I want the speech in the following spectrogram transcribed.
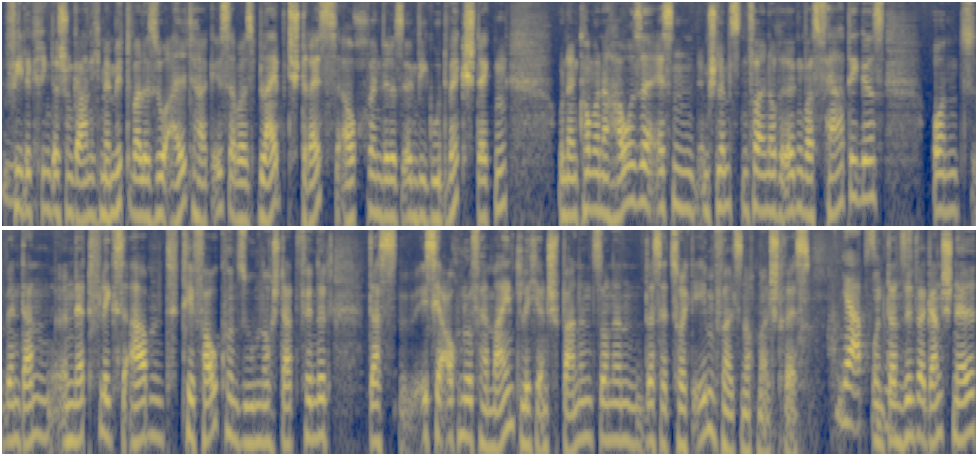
Mhm. Viele kriegen das schon gar nicht mehr mit, weil es so Alltag ist, aber es bleibt Stress, auch wenn wir das irgendwie gut wegstecken. Und dann kommen wir nach Hause, essen im schlimmsten Fall noch irgendwas Fertiges und wenn dann Netflix-Abend TV-Konsum noch stattfindet, das ist ja auch nur vermeintlich entspannend, sondern das erzeugt ebenfalls nochmal Stress. Ja, absolut. Und dann sind wir ganz schnell,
